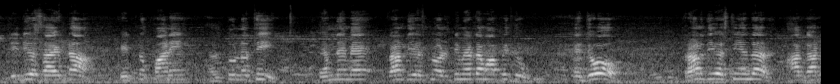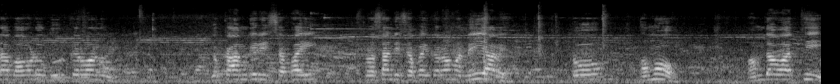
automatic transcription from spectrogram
ટીડીઓ સાહેબના પેટનું પાણી હલતું નથી. એમને મેં ત્રણ દિવસનું અલ્ટિમેટમ આપ્યું હતું કે જો ત્રણ દિવસની અંદર આ ગાંડા બાવળો દૂર કરવાનું જો કામગીરી સફાઈ સ્મશાનની સફાઈ કરવામાં નહીં આવે, તો અમો અમદાવાદથી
